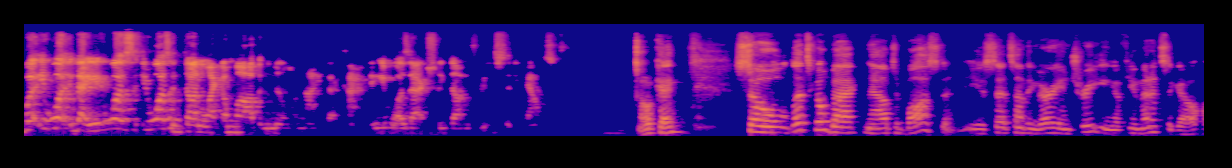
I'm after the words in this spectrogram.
but it was it was it wasn't done like a mob in the middle of the night, that kind of thing. It was actually done through the city council. Okay. So let's go back now to Boston. You said something very intriguing a few minutes ago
